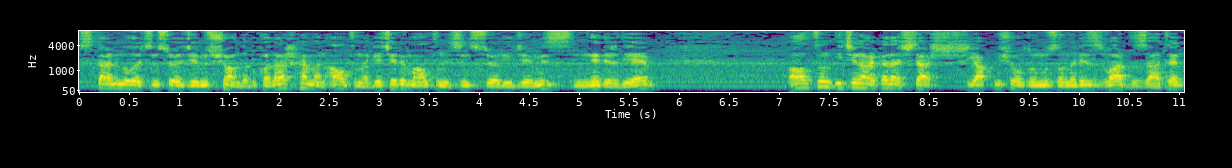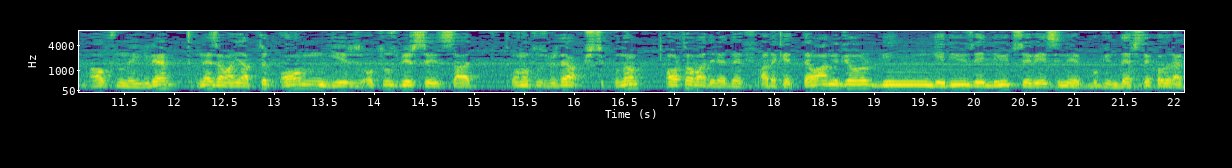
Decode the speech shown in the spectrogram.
Sterlin dolar için söyleyeceğimiz şu anda bu kadar. Hemen altına geçelim. Altın için söyleyeceğimiz nedir diye. Altın için arkadaşlar yapmış olduğumuz analiz vardı zaten altınla ilgili. Ne zaman yaptık? 10, 31 saat 10.31'de yapmıştık bunu. Orta vadeli hedef hareket devam ediyor. 1753 seviyesini bugün destek olarak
